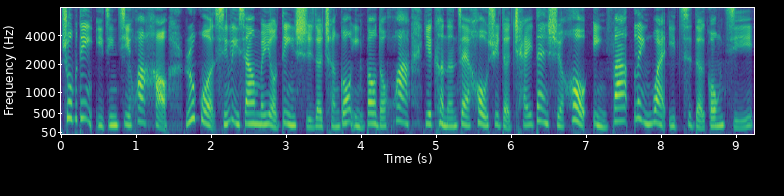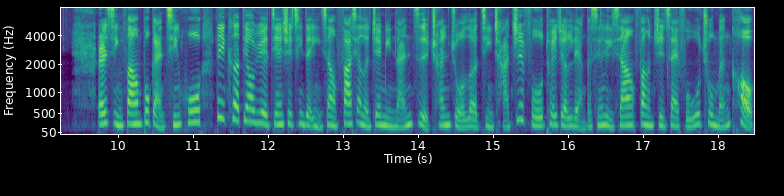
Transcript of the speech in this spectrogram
说不定已经计划好，如果行李箱没有定时的成功引爆的话，也可能在后续的拆弹时候引发另外一次的攻。级。而警方不敢轻忽，立刻调阅监视器的影像，发现了这名男子穿着了警察制服，推着两个行李箱放置在服务处门口。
